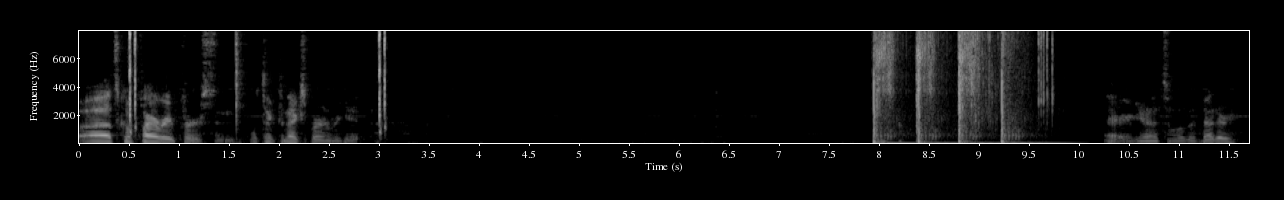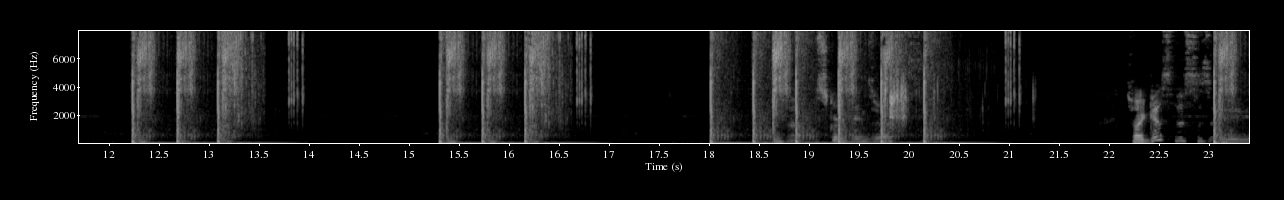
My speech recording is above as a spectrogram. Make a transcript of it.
Uh, let's go fire rate first, and we'll take the next burn we get. There you go. That's a little bit better. Are. So I guess this is a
